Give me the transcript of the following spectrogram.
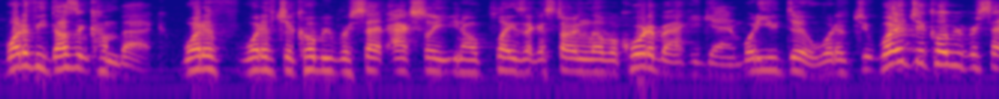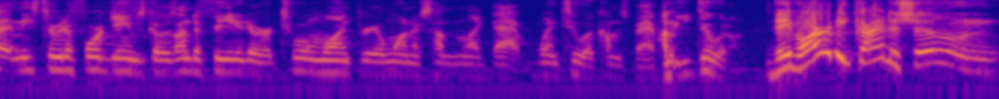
what if he doesn't come back? What if what if Jacoby Brissett actually you know plays like a starting level quarterback again? What do you do? What if what if Jacoby Brissett in these three to four games goes undefeated or two and one, three and one, or something like that when Tua comes back? What do you do with him? They've already kind of shown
